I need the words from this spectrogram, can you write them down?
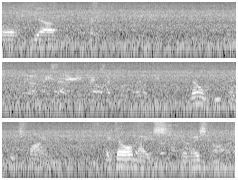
Oh, yeah. No, dude, like, it's fine. Like, they're all nice. They're nice cops.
